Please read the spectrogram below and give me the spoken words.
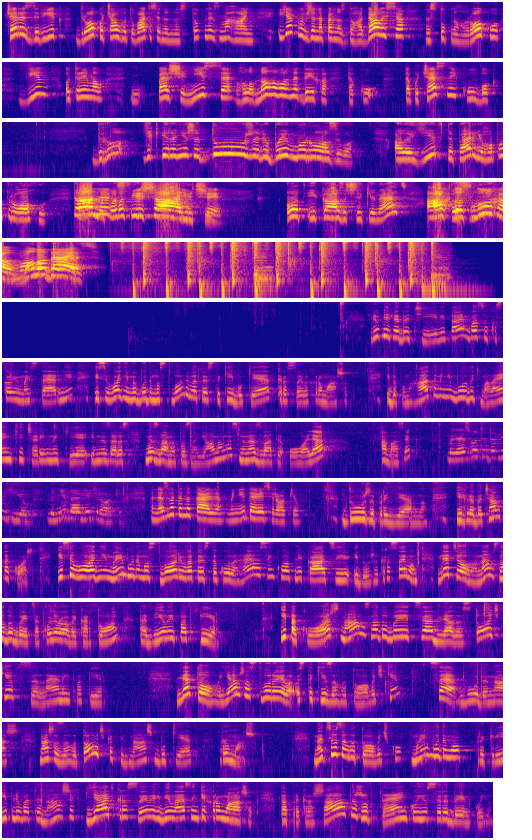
Через рік Дро почав готуватися до наступних змагань. І як ви вже напевно здогадалися, наступного року він отримав перше місце головного вогнедиха та, ку... та почесний кубок. Дро, як і раніше, дуже любив морозиво, але їв тепер його потроху. та не поспішаючи. От і казочці кінець, А хто слухав, молодець! Любі глядачі, вітаємо вас у казковій майстерні. І сьогодні ми будемо створювати ось такий букет красивих ромашок. І допомагати мені будуть маленькі чарівники. І вони зараз ми з вами познайомимось. Мене звати Оля. А вас як? Мене звати Даниїл, мені 9 років. Мене звати Наталя, мені 9 років. Дуже приємно. І глядачам також. І сьогодні ми будемо створювати ось таку легесеньку аплікацію і дуже красиву. Для цього нам знадобиться кольоровий картон та білий папір. І також нам знадобиться для листочків зелений папір. Для того я вже створила ось такі заготовочки. Це буде наш, наша заготовочка під наш букет ромашок. На цю заготовочку ми будемо прикріплювати наших 5 красивих білесеньких ромашок та прикрашати жовтенькою серединкою.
